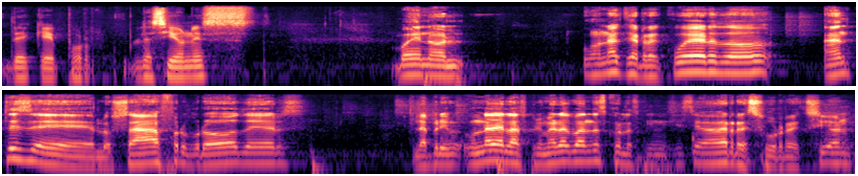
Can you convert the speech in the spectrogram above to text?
de que por lesiones? Bueno, una que recuerdo, antes de los Afro Brothers, la una de las primeras bandas con las que inicié se llamaba Resurrección.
